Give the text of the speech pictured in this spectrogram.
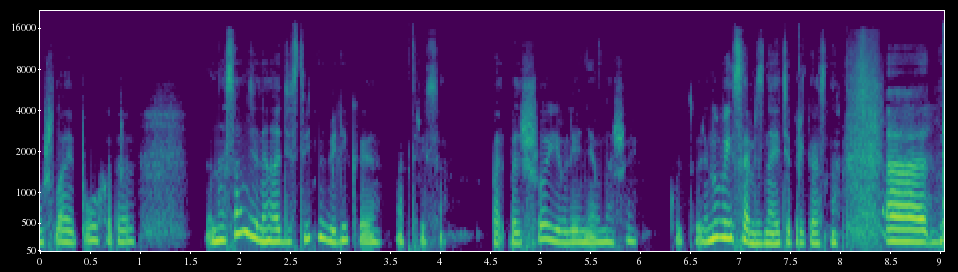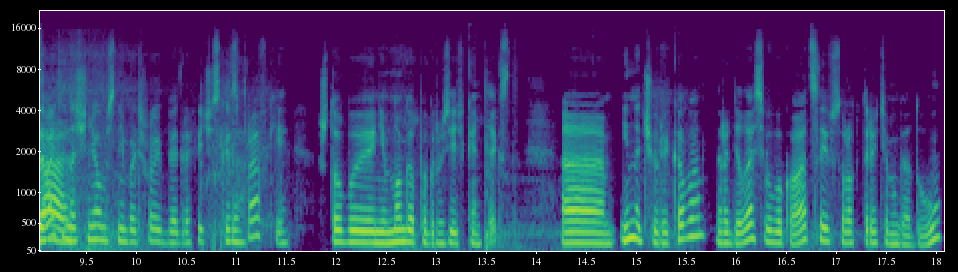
ушла эпоха. На самом деле она действительно великая актриса. Большое явление в нашей культуре. Ну, вы и сами знаете прекрасно. А, Давайте да. начнем с небольшой биографической да. справки, чтобы немного погрузить в контекст. А, Инна Чурикова родилась в эвакуации в 43 году.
